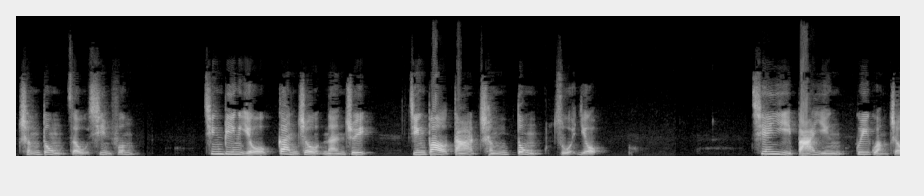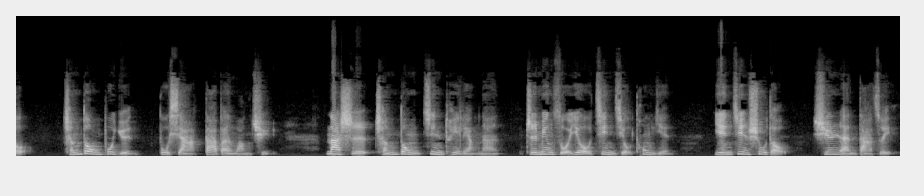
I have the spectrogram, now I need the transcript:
城栋走信丰。清兵由赣州南追，警报达城洞左右，千亿拔营归广州。城洞不允，部下大半亡去。那时城洞进退两难，只命左右敬酒痛饮，饮尽数斗，熏然大醉。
